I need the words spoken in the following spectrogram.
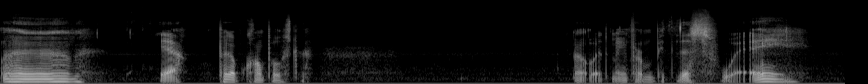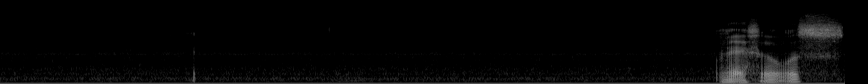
Um, yeah, pick up composter. Wait, the main be this way. Okay, so let's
